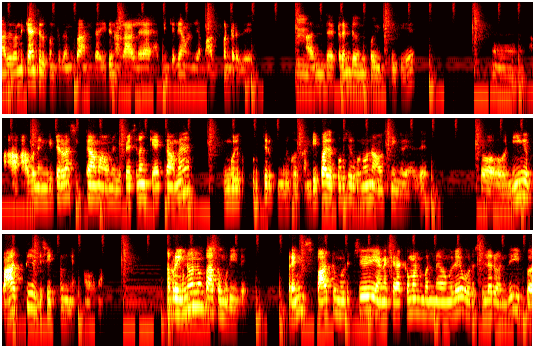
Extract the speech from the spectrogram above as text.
அது வந்து கேன்சல் பண்றது. அந்த அந்த இது நல்லா இல்ல அப்படின்னு சொல்லி அவனுங்களை மார்க் பண்றது. அந்த ட்ரெண்ட் வந்து போயிட்டு இருக்கு. அவனுங்கிட்ட எல்லாம் சிக்காம அவனுங்க பேச்செல்லாம் கேட்காம உங்களுக்கு பிடிச்சிருக்கு உங்களுக்கு கண்டிப்பா அதை பிடிச்சிருக்கணும்னு அவசியம் கிடையாது. ஸோ நீங்க பார்த்து டிசைட் பண்ணுங்க. அவ்வளவுதான். அப்புறம் இன்னொன்னும் பார்க்க முடியுது. ஃப்ரெண்ட்ஸ் பார்த்து முடிச்சு எனக்கு ரெக்கமெண்ட் பண்ணவங்களே ஒரு சிலர் வந்து இப்போ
